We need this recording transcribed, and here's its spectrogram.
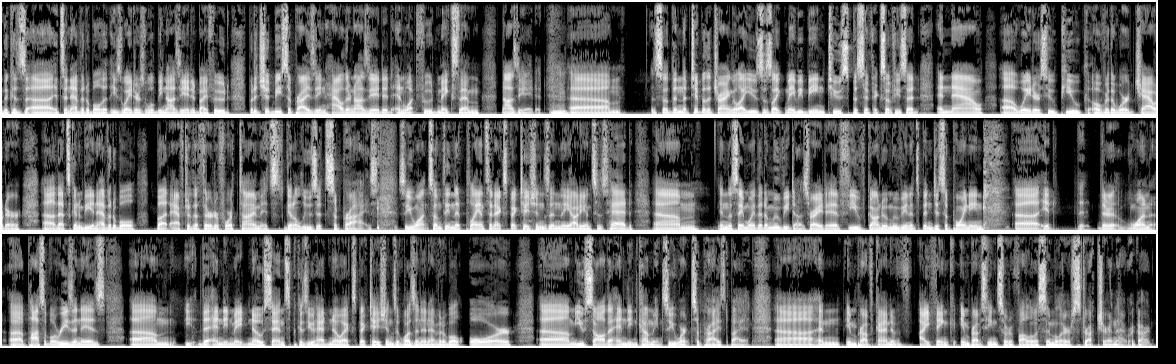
because uh, it's inevitable that these waiters will be nauseated by food, but it should be surprising how they're nauseated and what food makes them nauseated. Um, so then the tip of the triangle I use is like maybe being too specific. So if you said, and now uh, waiters who puke over the word chowder, uh, that's going to be inevitable, but after the third or fourth time, it's going to lose its surprise. so you want something that plants an expectations in the audience's head. Um, in the same way that a movie does, right? If you've gone to a movie and it's been disappointing, uh, it the one uh, possible reason is um, the ending made no sense because you had no expectations; it wasn't inevitable, or um, you saw the ending coming, so you weren't surprised by it. Uh, and improv kind of, I think, improv scenes sort of follow a similar structure in that regard.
